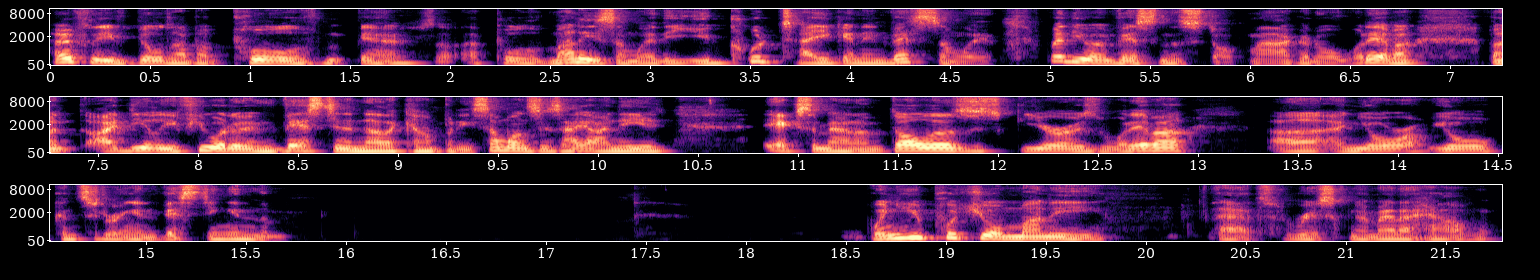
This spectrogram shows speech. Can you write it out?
hopefully you've built up a pool of you know a pool of money somewhere that you could take and invest somewhere, whether you invest in the stock market or whatever. But ideally, if you were to invest in another company, someone says, "Hey, I need X amount of dollars, euros, whatever," uh, and you're you're considering investing in them. When you put your money at risk, no matter how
